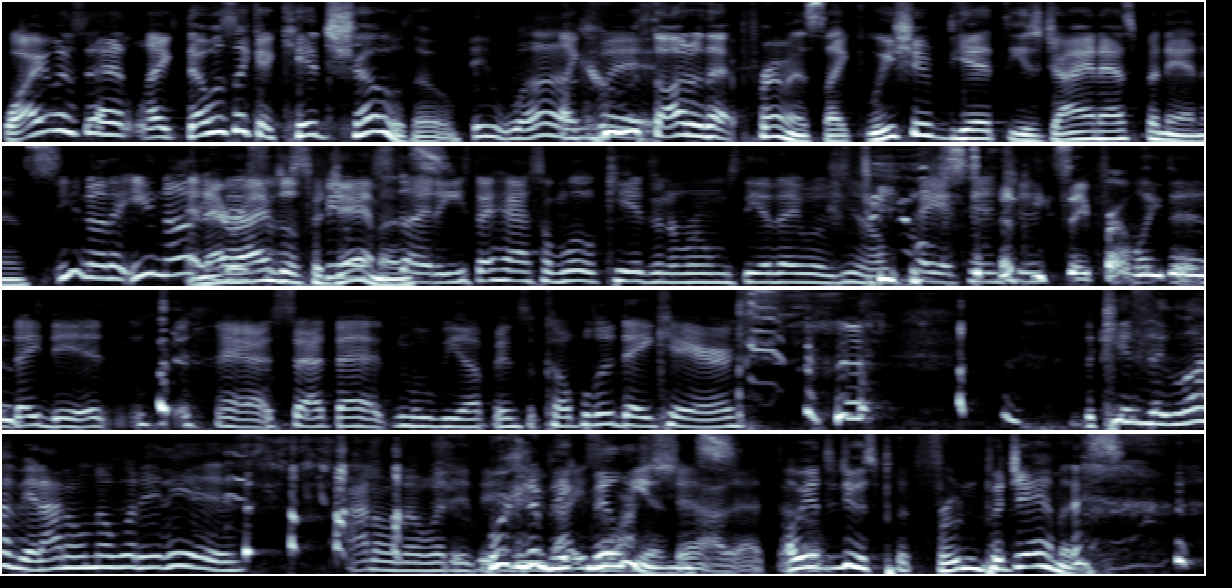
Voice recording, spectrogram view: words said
Why was that like that was like a kid show though? It was Like who thought of that premise? Like we should get these giant ass bananas. You know that you know And that rhymes with field pajamas. Studies. They had some little kids in the rooms the other day was you know pay attention. they probably did. They did. They had sat that movie up in a couple of daycares. The kids they love it. I don't know what it is. I don't know what it is. We're gonna make to millions. that, All we have to do is put fruit in pajamas.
